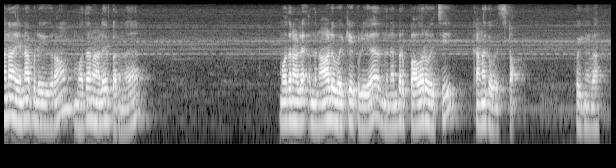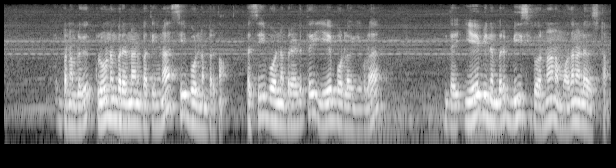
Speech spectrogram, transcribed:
ஆனால் என்ன பண்ணியிருக்கிறோம் மொதல் நாளே பாருங்கள் முத நாளே அந்த நாலு வைக்கக்குள்ளேயே அந்த நம்பர் பவரை வச்சு கணக்கை வச்சிட்டோம். ஓகேங்களா? இப்போ நம்மளுக்கு க்ளூ நம்பர் என்னன்னு பார்த்தீங்கன்னா சி போர்டு நம்பர் தான். இப்போ சி போர்டு நம்பர் எடுத்து ஏ போர்டில் வைக்கக்குள்ள இந்த ஏபி நம்பர் பிசிக்கு வரணும் நான் முத நாளே வச்சிட்டோம்.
